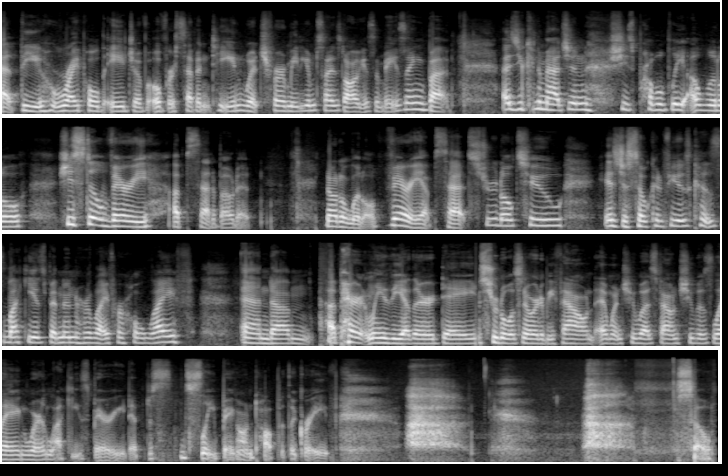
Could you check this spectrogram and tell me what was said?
at the ripe old age of over 17, which for a medium-sized dog is amazing, but as you can imagine, she's probably a little, she's still very upset about it. Not a little, very upset. Strudel, too, is just so confused because Lucky has been in her life her whole life. And um, apparently the other day, Strudel was nowhere to be found. And when she was found, she was laying where Lucky's buried and just sleeping on top of the grave. so,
